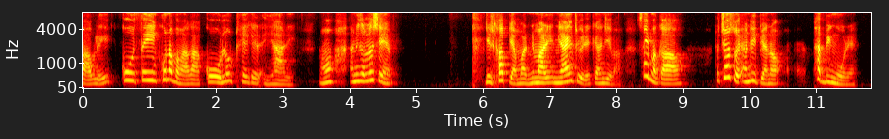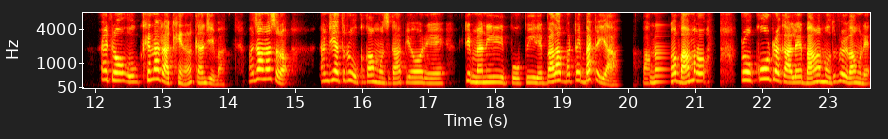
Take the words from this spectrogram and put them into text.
ပါဘူးလေကိုသေရင်ကိုတော့ပါမှာကကိုလှုပ်ထဲခဲ့တဲ့အရာတွေနော်အနိဆိုလို့ရှိရင်ဒီတစ်ခါပြန်မှညီမတွေအများကြီးတွေ့တယ်ကမ်းကြည့်ပါစိတ်မကောင်း တချို့ဆိုရင်အန်တီပြန်တော့ဖတ်ပြီးငိုတယ်အဲ့တော့ဟိုခဏတာခင်နော်ကမ်းကြည့်ပါဘာကြောင့်လဲဆိုတော့အန်တီကသူတို့ကိုကောင်းမွန်စကားပြောတယ်တစ်မန်နီပို့ပေးတယ်ဘာလို့ဘတ်ဘတ်တရားဘာနော်ဘာမှမပရိုကိုဒက်ကလည်းဘာမှမဟုတ်သူတို့လည်းဘာမှမဟုတ်နဲ့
